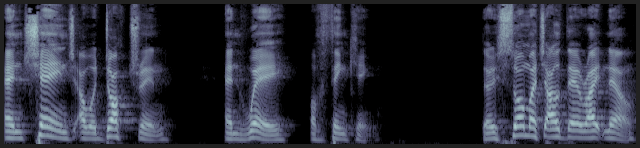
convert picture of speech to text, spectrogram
and change our doctrine and way of thinking. There is so much out there right now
